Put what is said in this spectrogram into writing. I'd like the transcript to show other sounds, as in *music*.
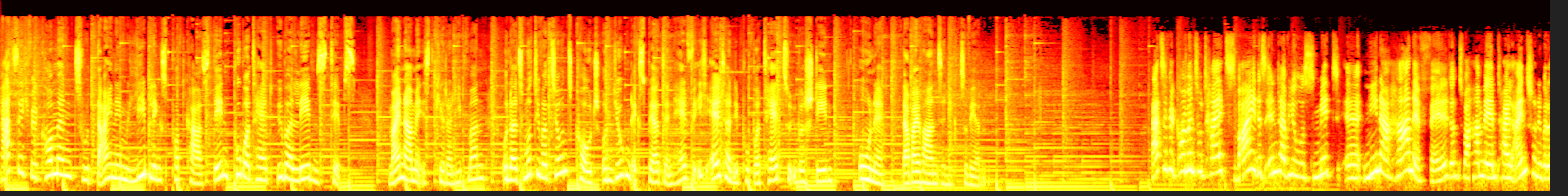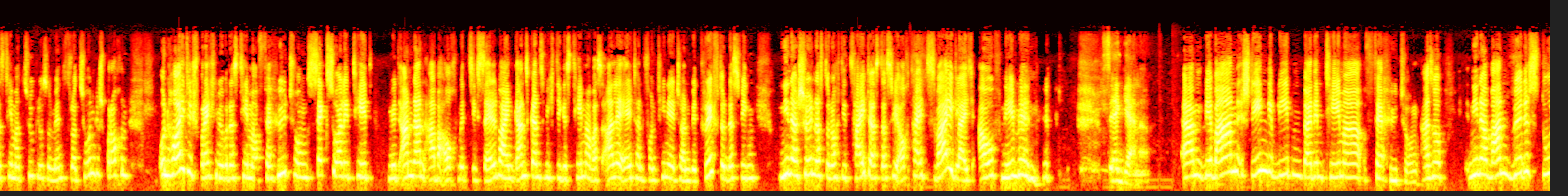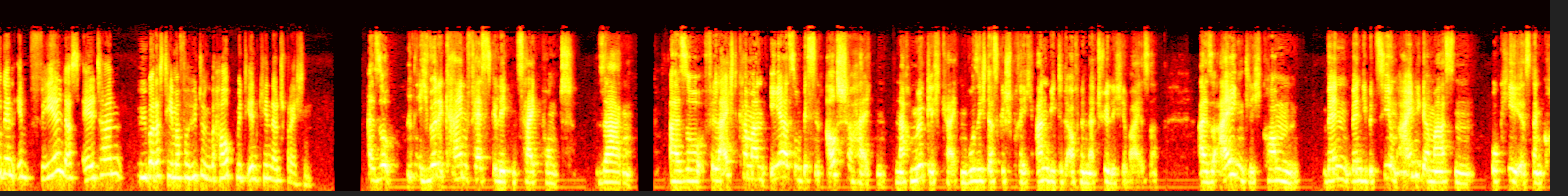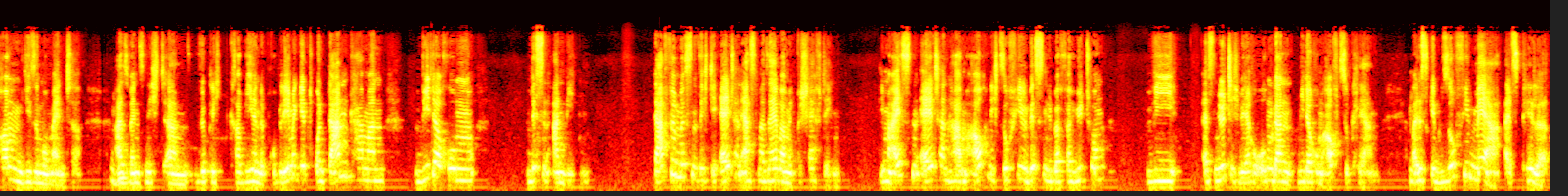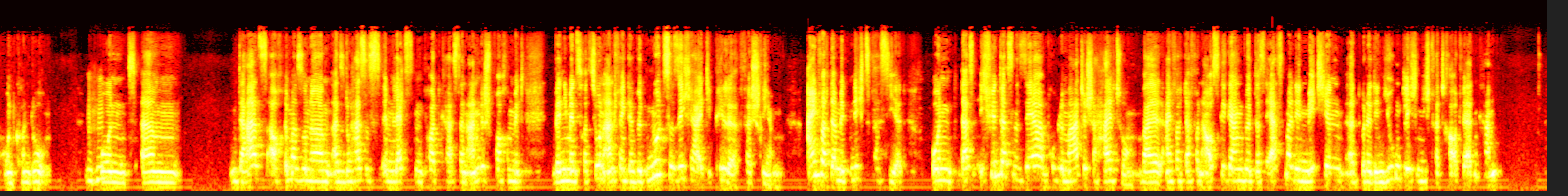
Herzlich willkommen zu deinem Lieblingspodcast, den Pubertät Überlebenstipps. Mein Name ist Kira Liebmann und als Motivationscoach und Jugendexpertin helfe ich Eltern, die Pubertät zu überstehen, ohne dabei wahnsinnig zu werden. Herzlich willkommen zu Teil 2 des Interviews mit äh, Nina Hanefeld. Und zwar haben wir in Teil 1 schon über das Thema Zyklus und Menstruation gesprochen. Und heute sprechen wir über das Thema Verhütung, Sexualität, mit anderen, aber auch mit sich selber. Ein ganz, ganz wichtiges Thema, was alle Eltern von Teenagern betrifft. Und deswegen, Nina, schön, dass du noch die Zeit hast, dass wir auch Teil 2 gleich aufnehmen. *laughs* Sehr gerne. Ähm, wir waren stehen geblieben bei dem Thema Verhütung. Also, Nina, wann würdest du denn empfehlen, dass Eltern über das Thema Verhütung überhaupt mit ihren Kindern sprechen? Also, ich würde keinen festgelegten Zeitpunkt sagen. Also vielleicht kann man eher so ein bisschen Ausschau halten nach Möglichkeiten, wo sich das Gespräch anbietet auf eine natürliche Weise. Also eigentlich kommen, wenn, wenn die Beziehung einigermaßen okay ist, dann kommen diese Momente. Mhm. Also wenn es nicht ähm, wirklich gravierende Probleme gibt. Und dann kann man wiederum Wissen anbieten. Dafür müssen sich die Eltern erstmal selber mit beschäftigen. Die meisten Eltern haben auch nicht so viel Wissen über Verhütung, wie es nötig wäre, um dann wiederum aufzuklären. Weil es gibt so viel mehr als Pille und Kondom. Mhm. Und ähm, da ist auch immer so eine, also du hast es im letzten Podcast dann angesprochen mit, wenn die Menstruation anfängt, dann wird nur zur Sicherheit die Pille verschrieben. Einfach damit nichts passiert. Und das, ich finde das eine sehr problematische Haltung, weil einfach davon ausgegangen wird, dass erstmal den Mädchen äh, oder den Jugendlichen nicht vertraut werden kann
